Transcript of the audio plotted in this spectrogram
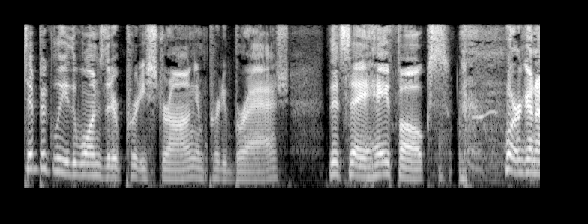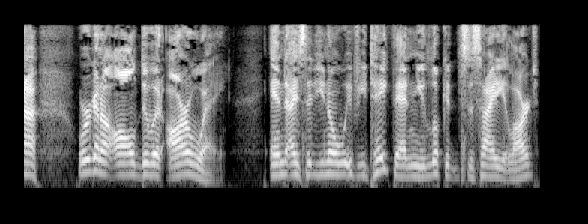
typically the ones that are pretty strong and pretty brash, that say, "Hey, folks, we're gonna we're gonna all do it our way." And I said, you know, if you take that and you look at society at large,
